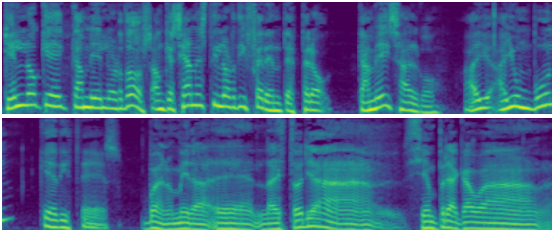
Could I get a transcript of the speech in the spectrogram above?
¿qué es lo que cambiáis los dos? Aunque sean estilos diferentes, pero cambiáis algo. Hay, hay un boom que dices, Bueno, mira, eh, la historia siempre acaba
